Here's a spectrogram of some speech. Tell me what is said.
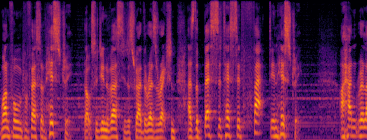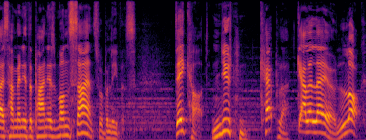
One former professor of history at Oxford University described the resurrection as the best attested fact in history. I hadn't realized how many of the pioneers of modern science were believers. Descartes, Newton, Kepler, Galileo, Locke,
